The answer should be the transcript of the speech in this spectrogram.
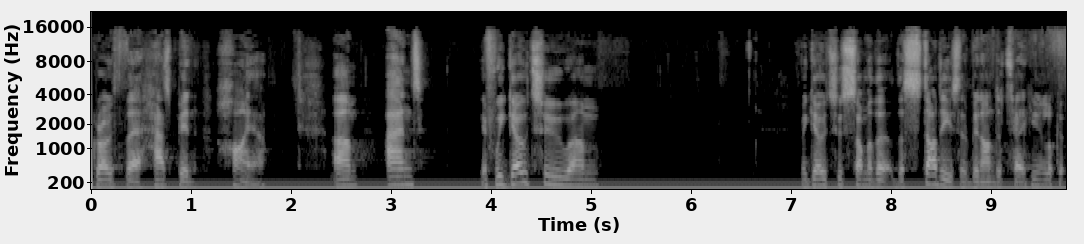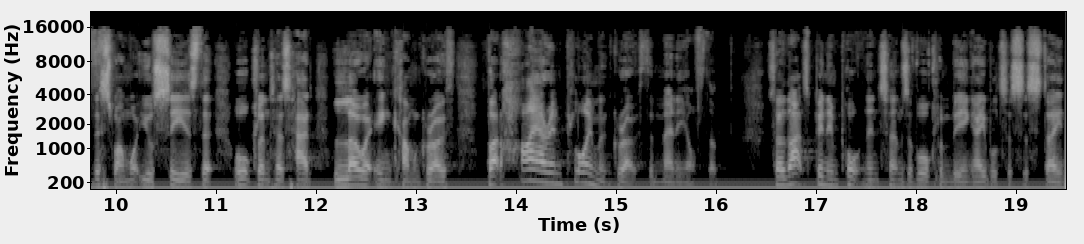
growth there has been higher. Um, and if we go to um, we go to some of the, the studies that have been undertaken, you look at this one, what you'll see is that Auckland has had lower income growth, but higher employment growth than many of them. So that's been important in terms of Auckland being able to sustain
